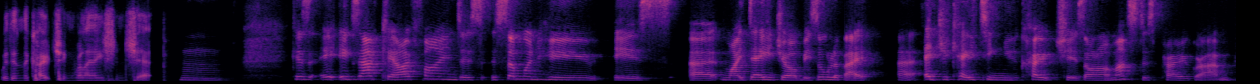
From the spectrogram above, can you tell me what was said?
within the coaching relationship. Because hmm. exactly, I find as, as someone who is, uh, my day job is all about uh, educating new coaches on our master's program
